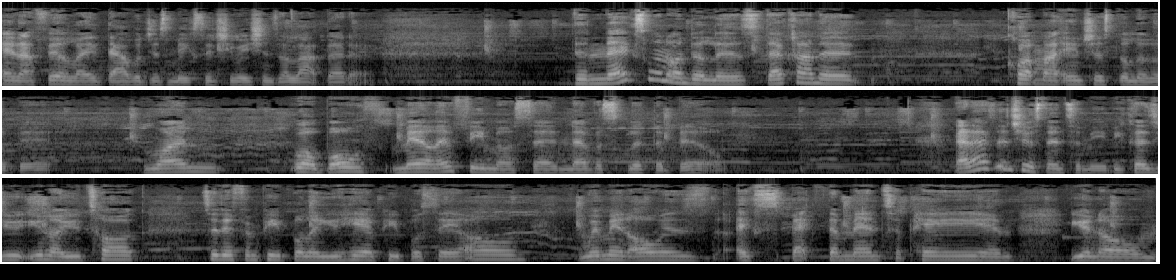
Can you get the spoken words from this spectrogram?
And I feel like that would just make situations a lot better. The next one on the list that kind of caught my interest a little bit. One, well, both male and female said never split the bill. Now that's interesting to me because you you know you talk to different people and you hear people say, "Oh, women always expect the men to pay and you know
